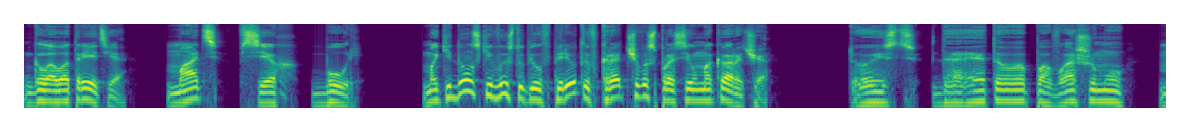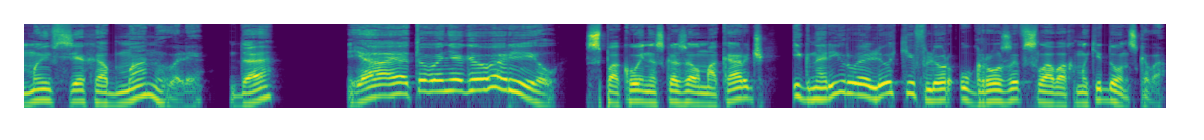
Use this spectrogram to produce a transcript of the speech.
Глава третья. Мать всех бурь. Македонский выступил вперед и вкратчиво спросил Макарыча. «То есть до этого, по-вашему, мы всех обманывали, да?» «Я этого не говорил», — спокойно сказал Макарыч, игнорируя легкий флер угрозы в словах Македонского.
